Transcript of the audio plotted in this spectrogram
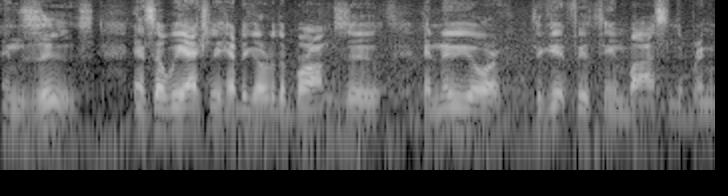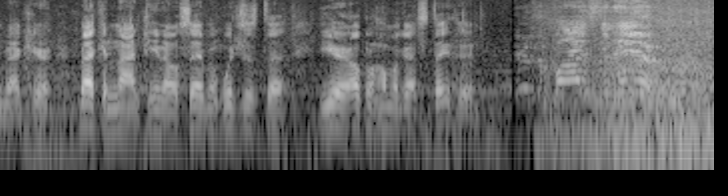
in zoos. And so we actually had to go to the Bronx Zoo in New York to get 15 bison to bring them back here, back in 1907, which is the year Oklahoma got statehood. There's a bison here.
